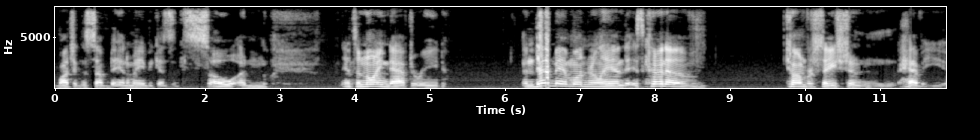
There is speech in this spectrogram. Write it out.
watching the subbed anime because it's so un it's annoying to have to read. And Deadman Wonderland is kind of conversation heavy.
